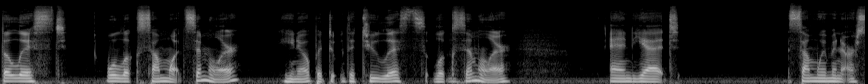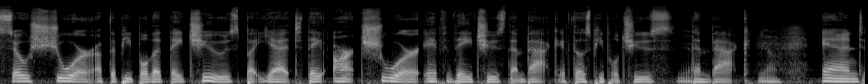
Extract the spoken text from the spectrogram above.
the list will look somewhat similar, you know, but the two lists look similar. And yet, some women are so sure of the people that they choose, but yet they aren't sure if they choose them back, if those people choose them back. Yeah. And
